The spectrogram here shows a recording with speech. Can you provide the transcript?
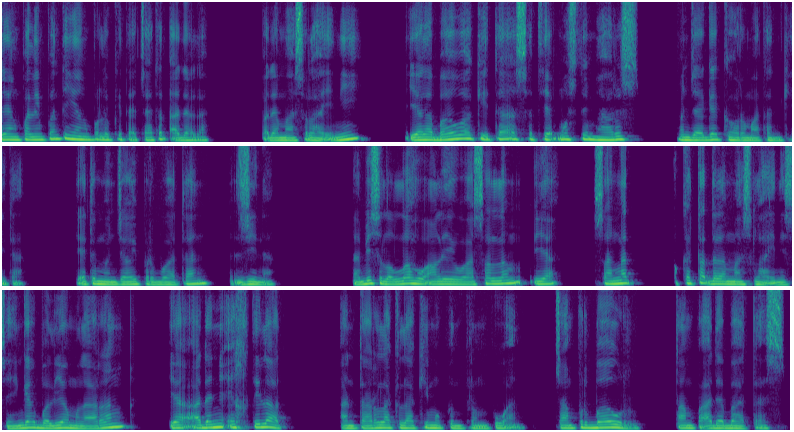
yang paling penting yang perlu kita catat adalah pada masalah ini ialah bahwa kita setiap muslim harus menjaga kehormatan kita yaitu menjauhi perbuatan zina. Nabi Shallallahu Alaihi Wasallam ya sangat ketat dalam masalah ini sehingga beliau melarang ya adanya ikhtilat antara laki-laki maupun perempuan, campur baur tanpa ada batas.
